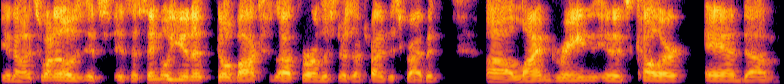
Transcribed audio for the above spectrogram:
you know it's one of those. It's it's a single unit pill box uh, for our listeners. I'll try to describe it. Uh, lime green in its color, and um,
